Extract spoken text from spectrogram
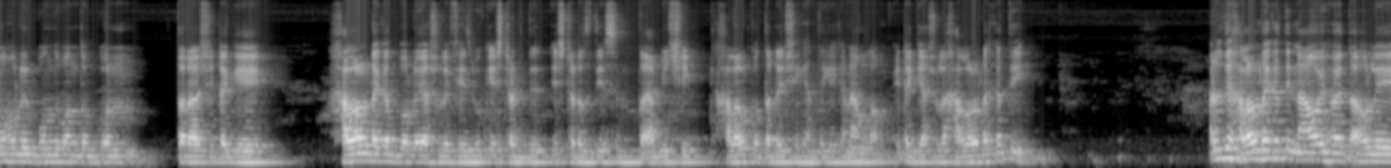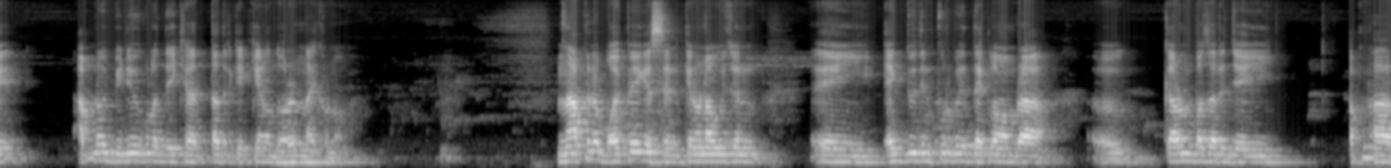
মহলের বন্ধু বান্ধবগণ তারা সেটাকে হালাল ডাকাত বলে আসলে ফেসবুকে স্টার্ট স্ট্যাটাস দিয়েছেন। তাই আমি সেই হালাল কথাটাই সেখান থেকে এখানে আনলাম। এটা কি আসলে হালাল ডাকাতি? আর যদি হালাল ডাকাতি না হয় তাহলে আপনি ওই ভিডিওগুলো দেখে তাদেরকে কেন ধরেন না এখনও? না, আপনারা ভয় পেয়ে গেছেন, কেননা ওই যে এই এক দুই দিন পূর্বে দেখলাম আমরা কারণ বাজারে যেই আপনার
